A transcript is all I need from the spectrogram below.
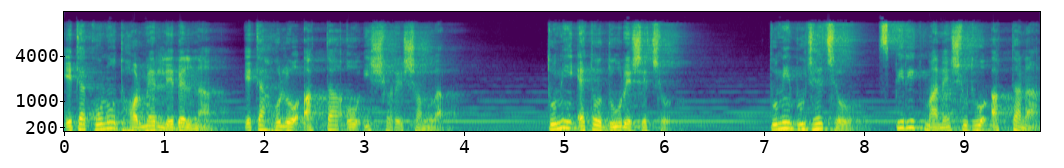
এটা কোনো ধর্মের লেবেল না, এটা হলো আত্মা ও ঈশ্বরের সংলাপ। তুমি এত দূর এসেছ। তুমি বুঝেছ স্পিরিট মানে শুধু আত্মা না,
